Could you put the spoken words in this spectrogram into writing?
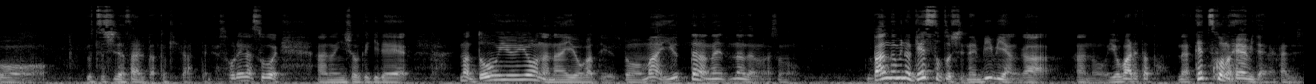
こう、映し出された時があってね、それがすごい、あの、印象的で、まあ、どういうような内容かというと、まあ、言ったらね、だろうな、その、番組のゲストとしてね、ビビアンが、あの、呼ばれたと。だ、徹子の部屋みたいな感じ。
